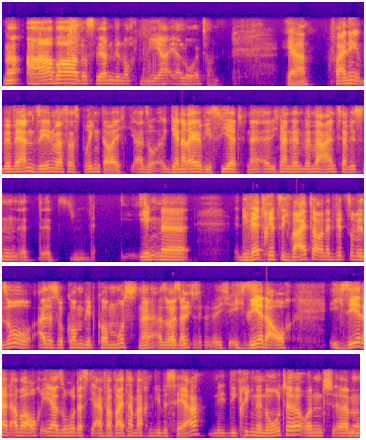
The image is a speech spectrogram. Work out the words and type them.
Na, aber das werden wir noch näher erläutern. Ja, vor allen Dingen, wir werden sehen, was das bringt, aber ich, also generell, wie es wird. Ne? Ich meine, wenn, wenn wir eins ja wissen, et, et, irgendeine, die Welt dreht sich weiter und es wird sowieso alles so kommen, wie es kommen muss. Ne? Also Das das, ich, ich sehe da auch, ich sehe das aber auch eher so, dass die einfach weitermachen wie bisher. Die, die kriegen eine Note und ähm, Genau.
